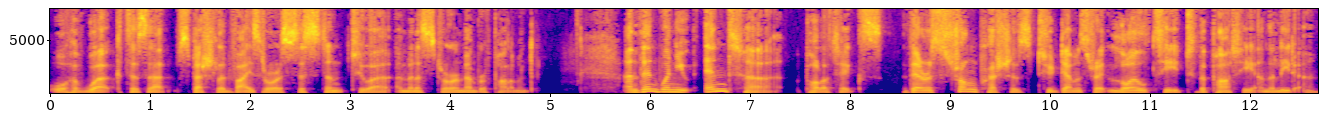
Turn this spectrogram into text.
or have worked as a special advisor or assistant to a, a minister or a member of parliament. And then when you enter politics, there are strong pressures to demonstrate loyalty to the party and the leader,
